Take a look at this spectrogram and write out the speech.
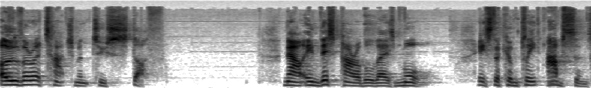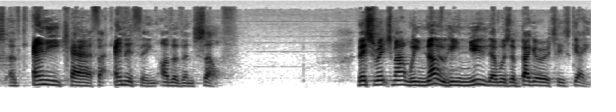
over attachment to stuff. Now, in this parable, there's more. It's the complete absence of any care for anything other than self. This rich man, we know he knew there was a beggar at his gate.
